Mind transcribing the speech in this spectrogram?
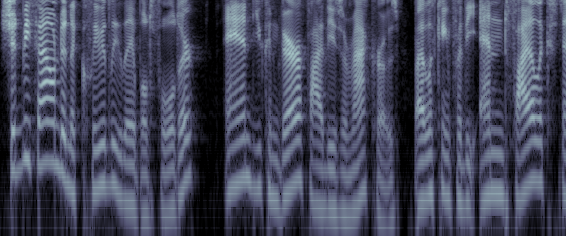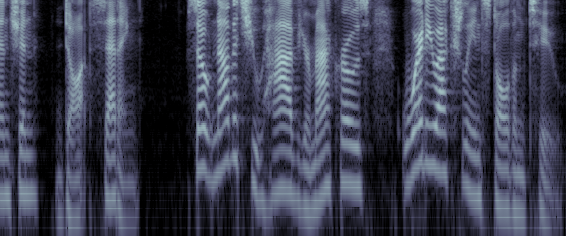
should be found in a clearly labeled folder, and you can verify these are macros by looking for the end file extension dot .setting. So now that you have your macros, where do you actually install them to?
